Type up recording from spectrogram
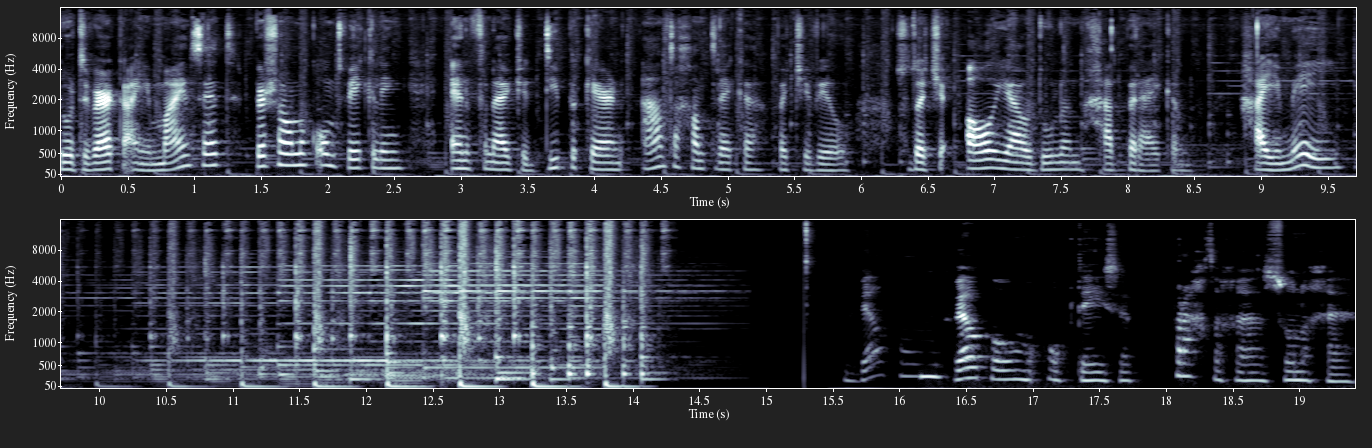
Door te werken aan je mindset, persoonlijke ontwikkeling en vanuit je diepe kern aan te gaan trekken wat je wil, zodat je al jouw doelen gaat bereiken. Ga je mee? Welkom, welkom op deze prachtige zonnige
